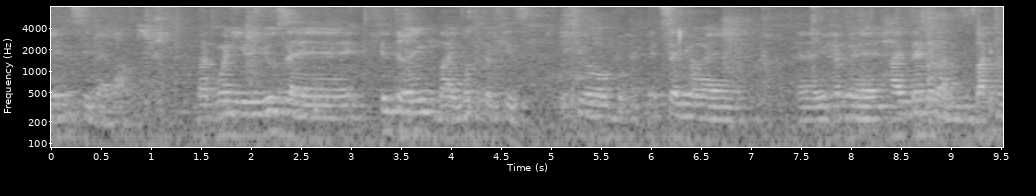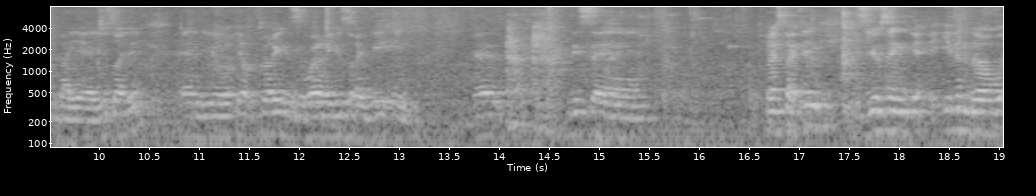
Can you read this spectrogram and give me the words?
latency by a lot. But when you use a filtering by multiple keys, if you, let's say you're uh, you have a Hive table that is bucketed by a user ID, and your, your query is where user ID in. Uh, this uh, Presto, I think, is using, even though,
